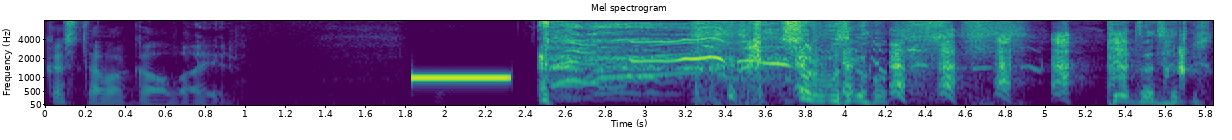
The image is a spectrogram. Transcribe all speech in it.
Kas tavā galvā ir? Piedodiet.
